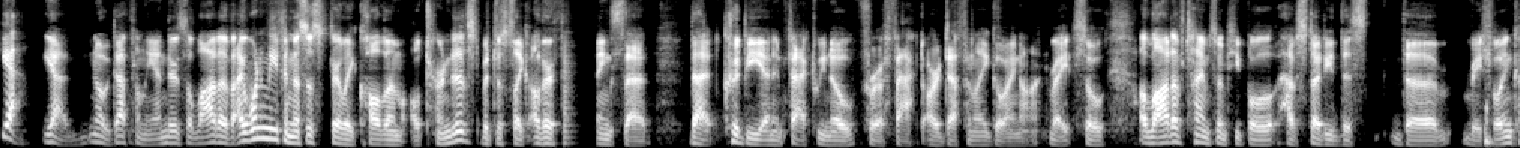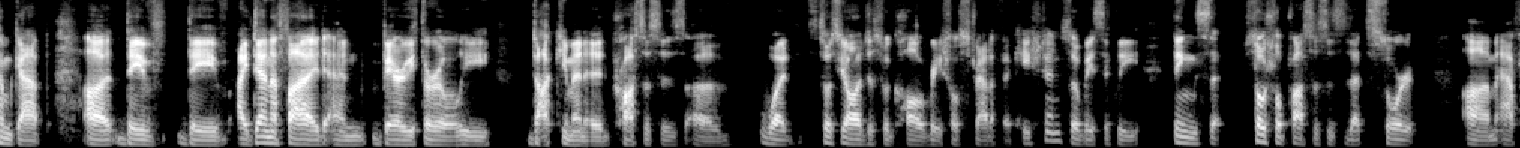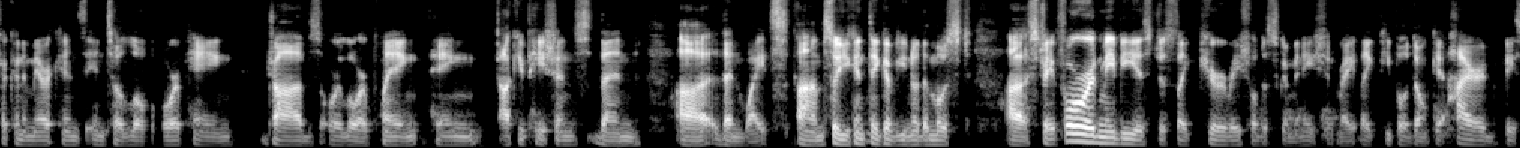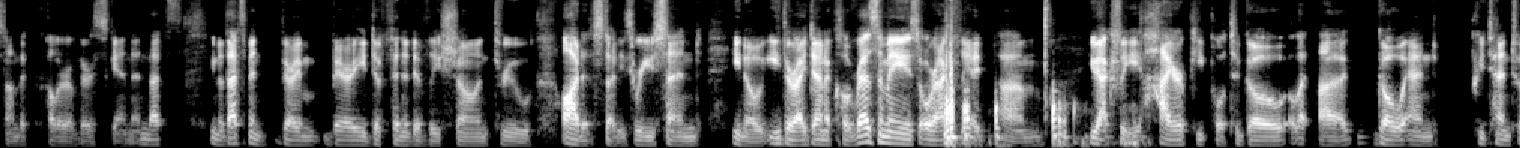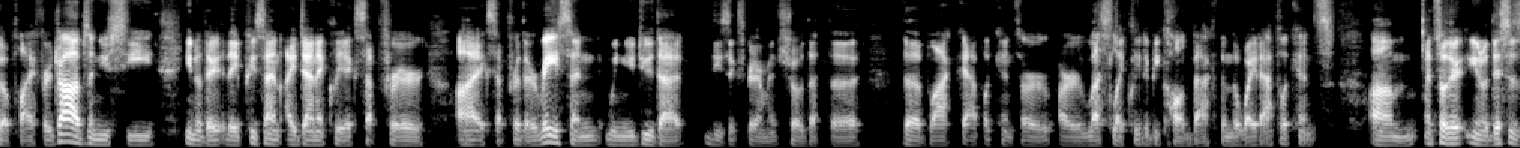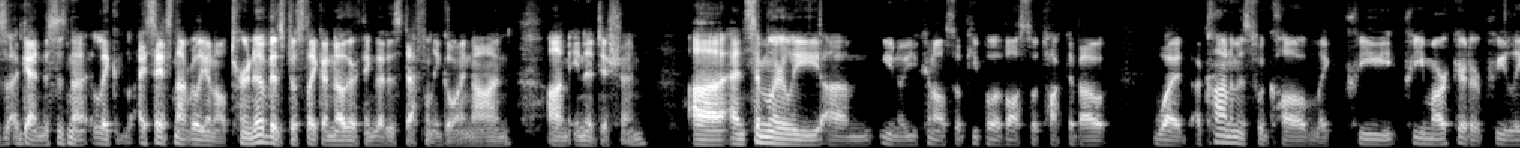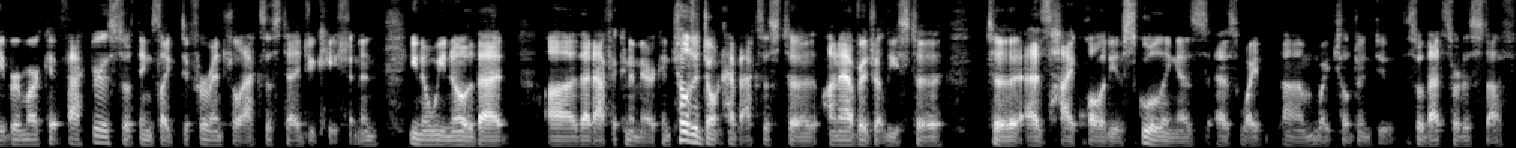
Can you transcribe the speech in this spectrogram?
Yeah, yeah, no, definitely. And there's a lot of I wouldn't even necessarily call them alternatives, but just like other th- things that that could be, and in fact, we know for a fact are definitely going on, right? So a lot of times when people have studied this, the racial income gap, uh, they've they've identified and very thoroughly documented processes of what sociologists would call racial stratification. So basically, things that social processes that sort um, African Americans into lower paying jobs or lower paying paying occupations than uh, than whites. Um, so you can think of you know the most uh, straightforward maybe is just like pure racial discrimination, right? Like people don't get hired based on the color of their skin, and that's you know that's been very very definitively shown through audit studies where you send you know either identical resumes or actually um, you actually hire people to go uh, go and pretend to apply for jobs and you see you know they, they present identically except for uh, except for their race and when you do that these experiments show that the the black applicants are are less likely to be called back than the white applicants. Um, and so you know this is again this is not like i say it's not really an alternative it's just like another thing that is definitely going on um, in addition. Uh, and similarly, um, you know, you can also people have also talked about what economists would call like pre pre market or pre labor market factors. So things like differential access to education, and you know, we know that uh, that African American children don't have access to, on average, at least to to as high quality of schooling as as white um, white children do. So that sort of stuff.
